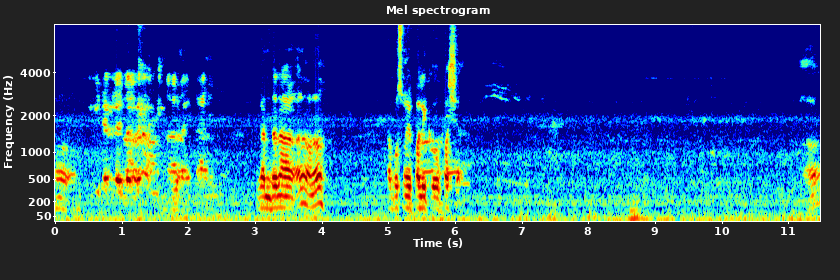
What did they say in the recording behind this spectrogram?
Oo. Ganda na, ano, ano? Tapos may paliko pa siya. Oh.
